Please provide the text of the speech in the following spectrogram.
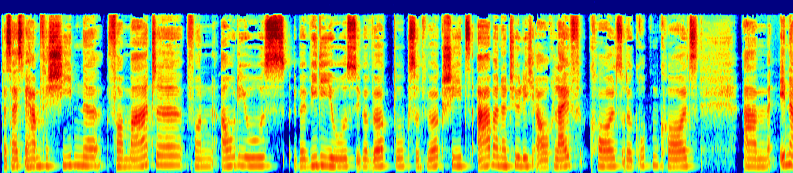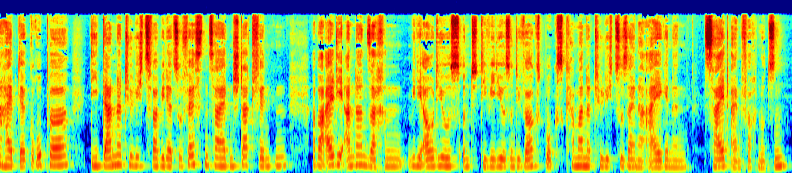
Das heißt, wir haben verschiedene Formate von Audios, über Videos, über Workbooks und Worksheets, aber natürlich auch Live-Calls oder Gruppencalls, ähm, innerhalb der Gruppe, die dann natürlich zwar wieder zu festen Zeiten stattfinden, aber all die anderen Sachen wie die Audios und die Videos und die Workbooks kann man natürlich zu seiner eigenen Zeit einfach nutzen.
